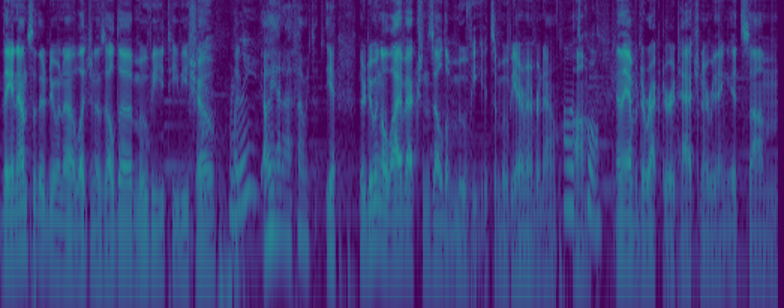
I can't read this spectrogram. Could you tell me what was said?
they announced that they're doing a Legend of Zelda movie TV show. Like- Really? oh yeah, no, I thought we. T- yeah, they're doing a live action Zelda movie. It's a movie. I remember now. Oh, that's um, cool. And they have a director attached and everything. It's um,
